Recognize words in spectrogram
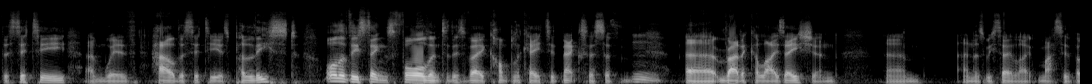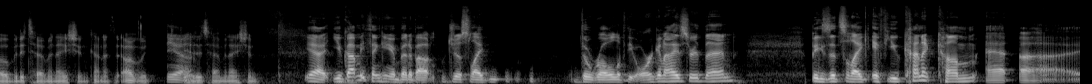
the city and with how the city is policed. All of these things fall into this very complicated nexus of uh, radicalization. Um, and as we say, like massive overdetermination kind of thing. Over, Yeah. yeah, determination. Yeah, you got me thinking a bit about just like the role of the organizer then, because it's like if you kind of come at uh,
